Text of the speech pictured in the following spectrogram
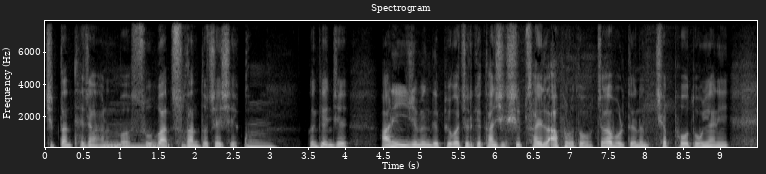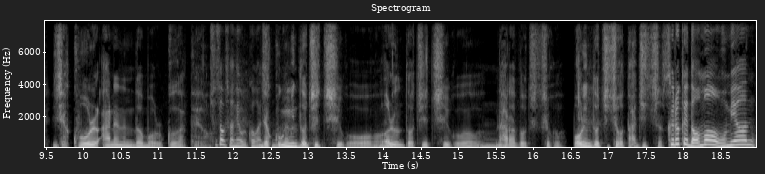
집단 퇴장하는 뭐 음. 수반 수단도 제시했고 음. 그러니까 이제 아니 이재명 대표가 저렇게 단식 14일 앞으로도 제가 볼 때는 체포 동의안이 이제 9월 안에는 넘어올 것 같아요. 추석 전에 올것 이제 같습니다. 국민도 지치고 네. 언론도 지치고 음. 나라도 지치고 본인도 지치고 다 지쳤어요. 그렇게 넘어오면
